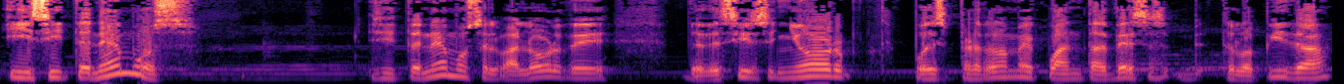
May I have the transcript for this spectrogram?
Y si tenemos si tenemos el valor de, de decir, Señor, pues perdóname cuantas veces te lo pida,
